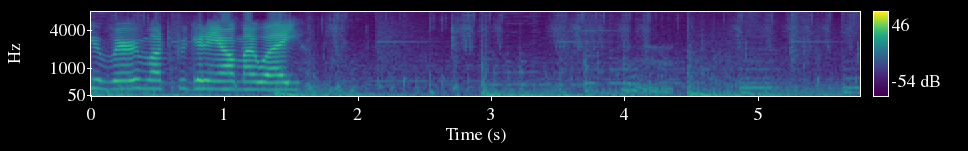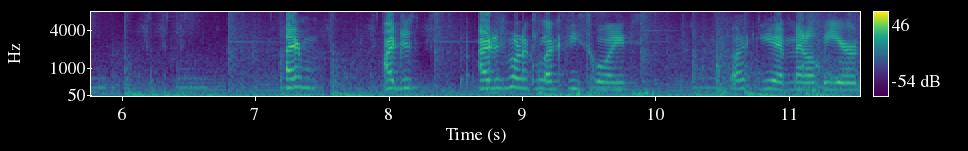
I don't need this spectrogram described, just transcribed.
You very much for getting out of my way. Mm-hmm. I'm I just I just want to collect these coins so I can get metal beard.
